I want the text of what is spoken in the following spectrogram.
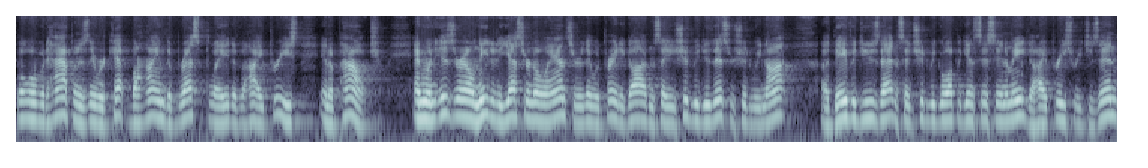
But what would happen is they were kept behind the breastplate of the high priest in a pouch. And when Israel needed a yes or no answer, they would pray to God and say, Should we do this or should we not? Uh, David used that and said, Should we go up against this enemy? The high priest reaches in,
